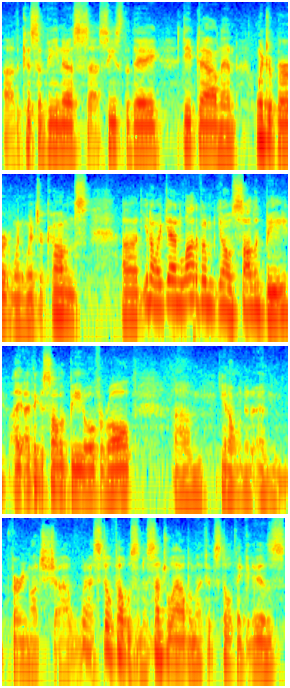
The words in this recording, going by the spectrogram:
Uh, the Kiss of Venus, uh, Seize the Day, Deep Down, and Winter Bird When Winter Comes. Uh, you know, again, a lot of them, you know, solid B. I, I think a solid B overall. Um, you know, and, and very much uh, what I still felt was an essential album. I th- still think it is.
